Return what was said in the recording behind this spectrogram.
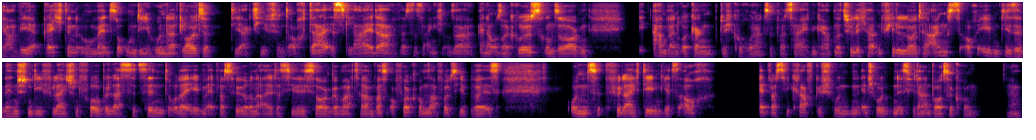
Ja, wir rechnen im Moment so um die 100 Leute, die aktiv sind. Auch da ist leider, das ist eigentlich unser, einer unserer größeren Sorgen, haben wir einen Rückgang durch Corona zu verzeichnen gehabt. Natürlich hatten viele Leute Angst, auch eben diese Menschen, die vielleicht schon vorbelastet sind oder eben etwas höheren Alters, die sich Sorgen gemacht haben, was auch vollkommen nachvollziehbar ist. Und vielleicht denen jetzt auch etwas die Kraft geschwunden, entschwunden ist, wieder an Bord zu kommen. Ja.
